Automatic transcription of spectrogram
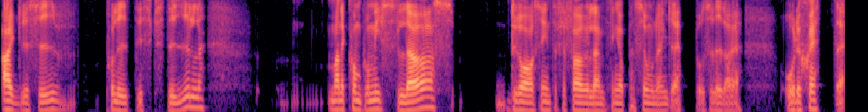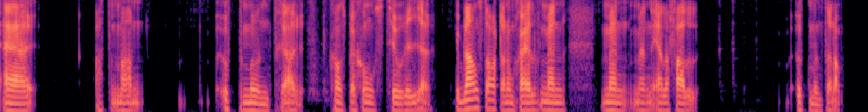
aggressiv politisk stil. Man är kompromisslös, drar sig inte för förolämpning och personangrepp och så vidare. Och det sjätte är att man uppmuntrar konspirationsteorier. Ibland startar de själv men, men, men i alla fall uppmuntrar dem.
